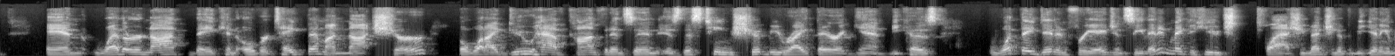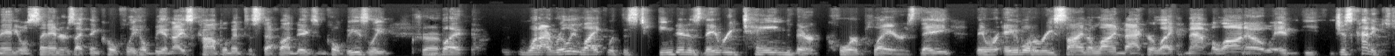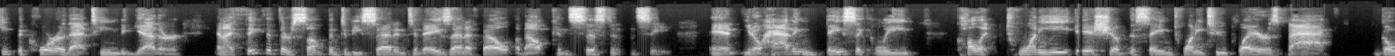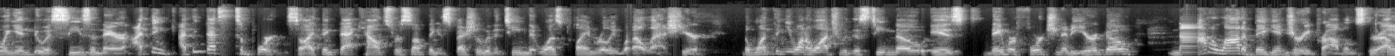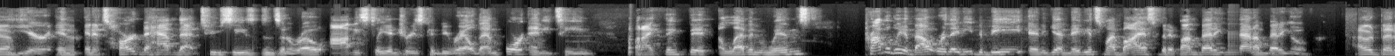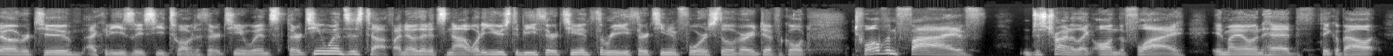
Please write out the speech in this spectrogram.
And whether or not they can overtake them, I'm not sure. But what I do have confidence in is this team should be right there again because what they did in free agency, they didn't make a huge splash. You mentioned at the beginning Emmanuel Sanders. I think hopefully he'll be a nice complement to Stefon Diggs and Cole Beasley. Sure. But what I really like what this team did is they retained their core players. They they were able to re-sign a linebacker like Matt Milano and just kind of keep the core of that team together. And I think that there's something to be said in today's NFL about consistency. And you know, having basically call it 20-ish of the same 22 players back going into a season there. I think I think that's important. So I think that counts for something, especially with a team that was playing really well last year. The one thing you want to watch with this team though is they were fortunate a year ago. Not a lot of big injury problems throughout yeah. the year. And, yeah. and it's hard to have that two seasons in a row. Obviously, injuries could derail them or any team. But I think that 11 wins, probably about where they need to be. And again, maybe it's my bias, but if I'm betting that, I'm betting over. I would bet over two. I could easily see 12 to 13 wins. 13 wins is tough. I know that it's not what it used to be 13 and 3, 13 and 4 is still very difficult. 12 and 5, I'm just trying to like on the fly in my own head think about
